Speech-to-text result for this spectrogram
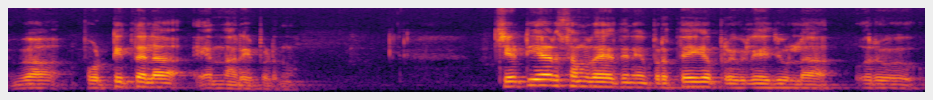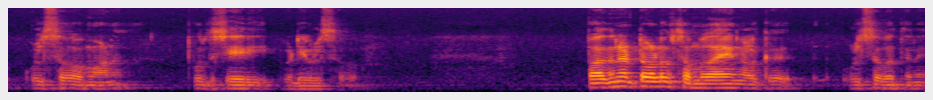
ഇവ പൊട്ടിത്തല എന്നറിയപ്പെടുന്നു. ചെട്ടിയാർ സമുദായത്തിന് പ്രത്യേക പ്രിവിലേജുള്ള ഒരു ഉത്സവമാണ് പുതുശ്ശേരി വെടിയുത്സവം പതിനെട്ടോളം സമുദായങ്ങൾക്ക് ഉത്സവത്തിന്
